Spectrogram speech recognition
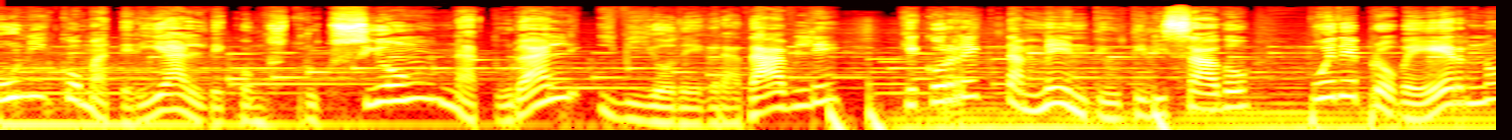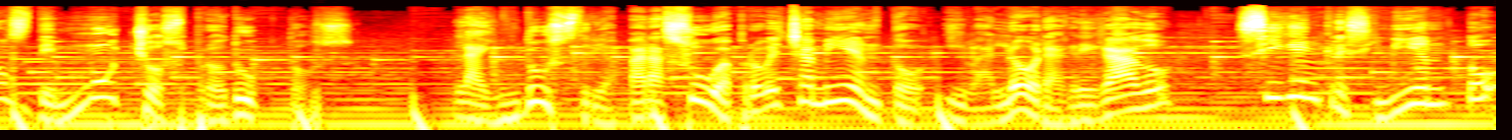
único material de construcción natural y biodegradable que correctamente utilizado puede proveernos de muchos productos. La industria para su aprovechamiento y valor agregado sigue en crecimiento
